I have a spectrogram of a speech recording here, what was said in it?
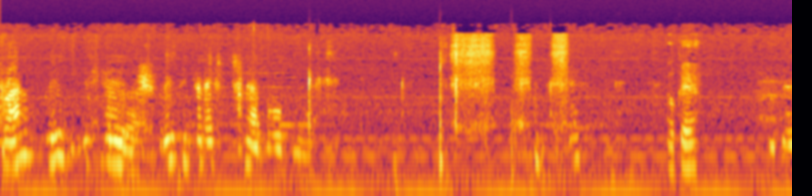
Frank, please give me a brief introduction about you. Uh, okay. Okay.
